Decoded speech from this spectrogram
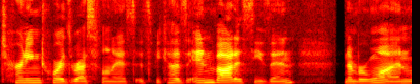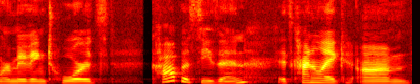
turning towards restfulness. It's because in Vata season, number one, we're moving towards Kapha season. It's kind of like um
